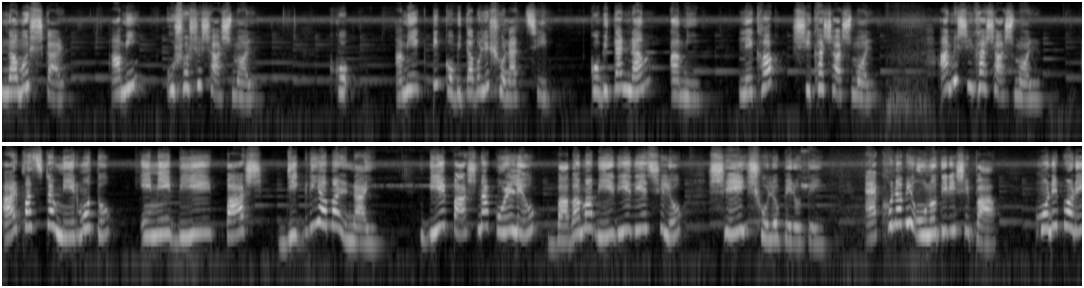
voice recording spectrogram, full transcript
নমস্কার, আমি উষসী শাসমল। আমি একটি কবিতা বলে শোনাচ্ছি। কবিতার নাম আমি, লেখক শিখা শাসমল। আমি শিখা শাসমল। আর পাঁচটা মেয়ের মতো M A B A pass degree আমার নাই। বিয়ে পাস না করলেও বাবা মা বিয়ে দিয়ে দিয়েছিল সেই ষোলো পেরোতেই। এখন আমি উনতিরিশে পা। মনে পড়ে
